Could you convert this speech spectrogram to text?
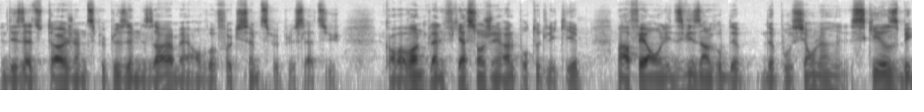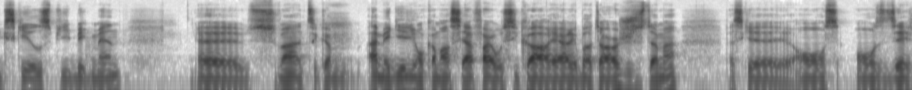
des adducteurs, j'ai un petit peu plus de misère, ben, on va focuser un petit peu plus là-dessus. On va avoir une planification générale pour toute l'équipe. Mais en fait, on les divise en groupes de, de positions, là. skills, big skills, puis big men. Euh, souvent, comme à McGill, ils ont commencé à faire aussi carrière et botteur, justement, parce que on, se disait,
